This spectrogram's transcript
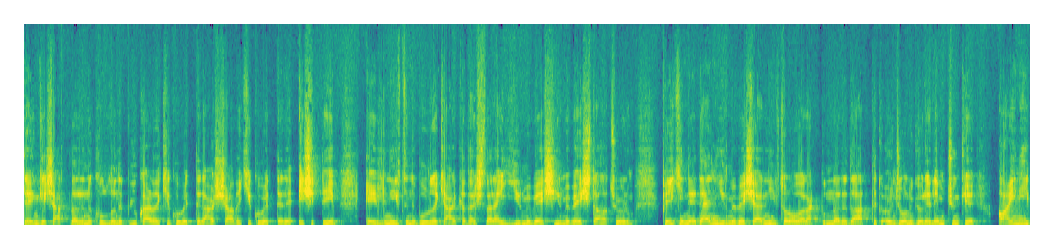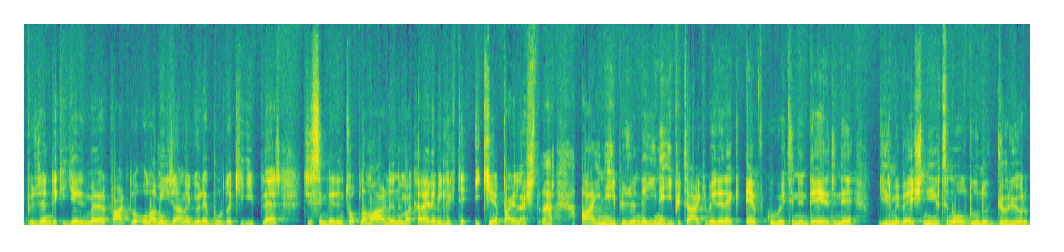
denge şartlarını kullanıp yukarıdaki kuvvetleri aşağıdaki kuvvetleri eşitleyip 50 Newton'u buradaki arkadaşlara 25-25 dağıtıyorum. Peki neden 25'er Newton olarak bunları dağıttık? Önce onu görelim. Çünkü aynı ip üzerindeki gerilmeler farklı olamayacağına göre buradaki ipler cisimlerin toplam ağırlığını makarayla birlikte ikiye paylaştılar. Aynı ip üzerinde yine ipi takip ederek F kuvvetinin değerini 25 Newton olduğunu görüyorum.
